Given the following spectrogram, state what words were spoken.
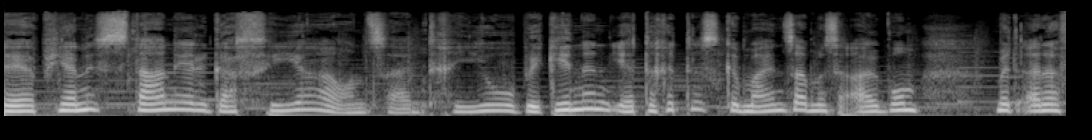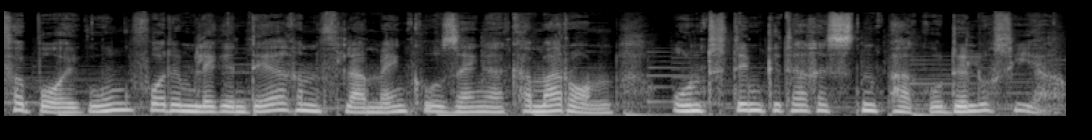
Der Pianist Daniel Garcia und sein Trio beginnen ihr drittes gemeinsames Album mit einer Verbeugung vor dem legendären Flamenco-Sänger Camarón und dem Gitarristen Paco de Lucia.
